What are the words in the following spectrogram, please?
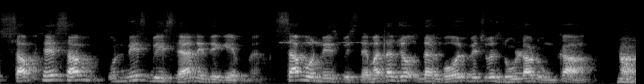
सब थे सब 19 20 थे निधि गेम में। सब 19 20 थे। मतलब जो the goal which was ruled out उनका हाँ।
